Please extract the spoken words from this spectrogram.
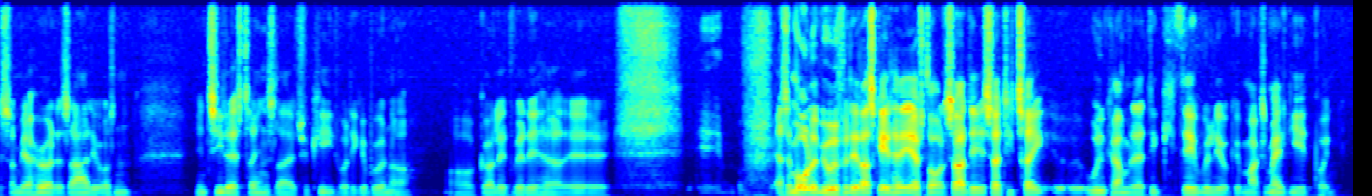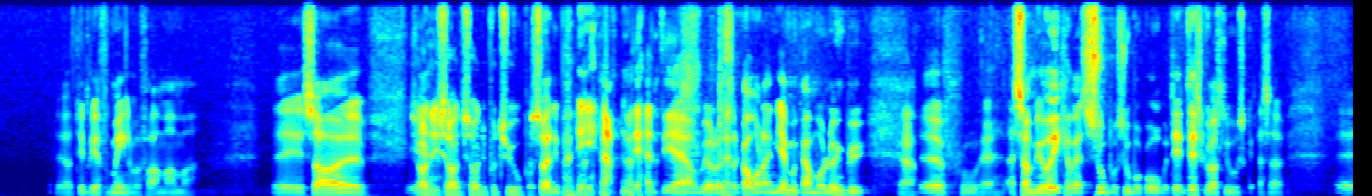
som jeg hørte, så har de jo også en, en 10-dages træningslejr i Tyrkiet, hvor de kan begynde at, at gøre lidt ved det her. Øh, altså målet vi ud for det, der er sket her i efteråret, så er, det, så er de tre udkampe der, det, det vil jo maksimalt give et point. Og det bliver formentlig med fra Amager. Øh, så, øh, Så, er de, så, så er de på 20 på. så er de på, ja, men det er, det er ved du, så kommer der en hjemmekamp mod Lyngby, Ja. øh, puha, som jo ikke har været super, super gode. Det, det skal vi også lige huske. Altså, øh,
